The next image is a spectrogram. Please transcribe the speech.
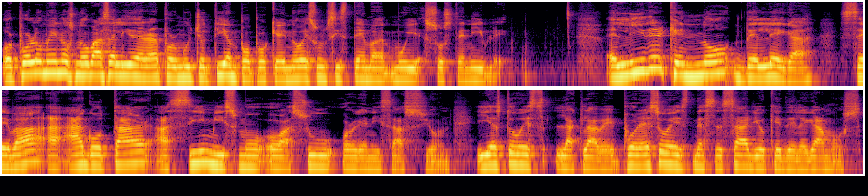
O por lo menos no vas a liderar por mucho tiempo porque no es un sistema muy sostenible. El líder que no delega se va a agotar a sí mismo o a su organización. Y esto es la clave. Por eso es necesario que delegamos.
